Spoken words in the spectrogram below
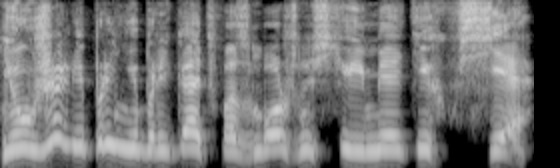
Неужели пренебрегать возможностью иметь их все?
